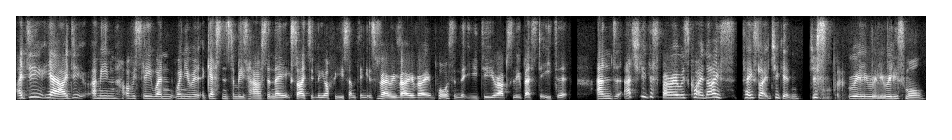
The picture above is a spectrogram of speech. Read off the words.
I do, yeah, I do. I mean, obviously, when when you're a guest in somebody's house and they excitedly offer you something, it's very, very, very important that you do your absolute best to eat it. And actually, the sparrow was quite nice. Tastes like chicken, just really, really, really small.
